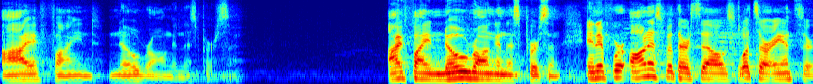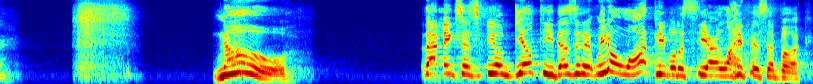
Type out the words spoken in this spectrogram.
I find no wrong in this person? I find no wrong in this person. And if we're honest with ourselves, what's our answer? No. That makes us feel guilty, doesn't it? We don't want people to see our life as a book.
